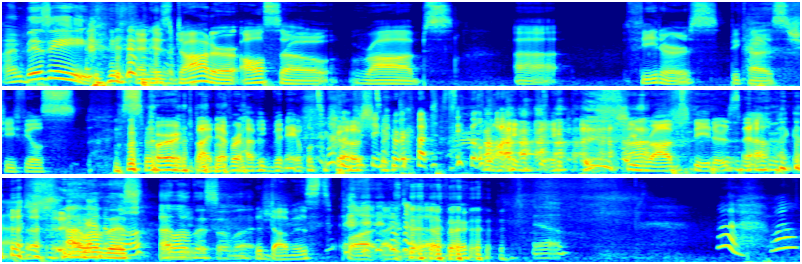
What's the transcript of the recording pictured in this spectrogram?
I'm busy. and his daughter also robs uh, theaters because she feels spurned by never having been able to go she to never got to see the lion. Lion King. She robs theaters now. Oh my gosh. I love this. I love this so much. the dumbest plot idea ever. Yeah. Ah, well,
